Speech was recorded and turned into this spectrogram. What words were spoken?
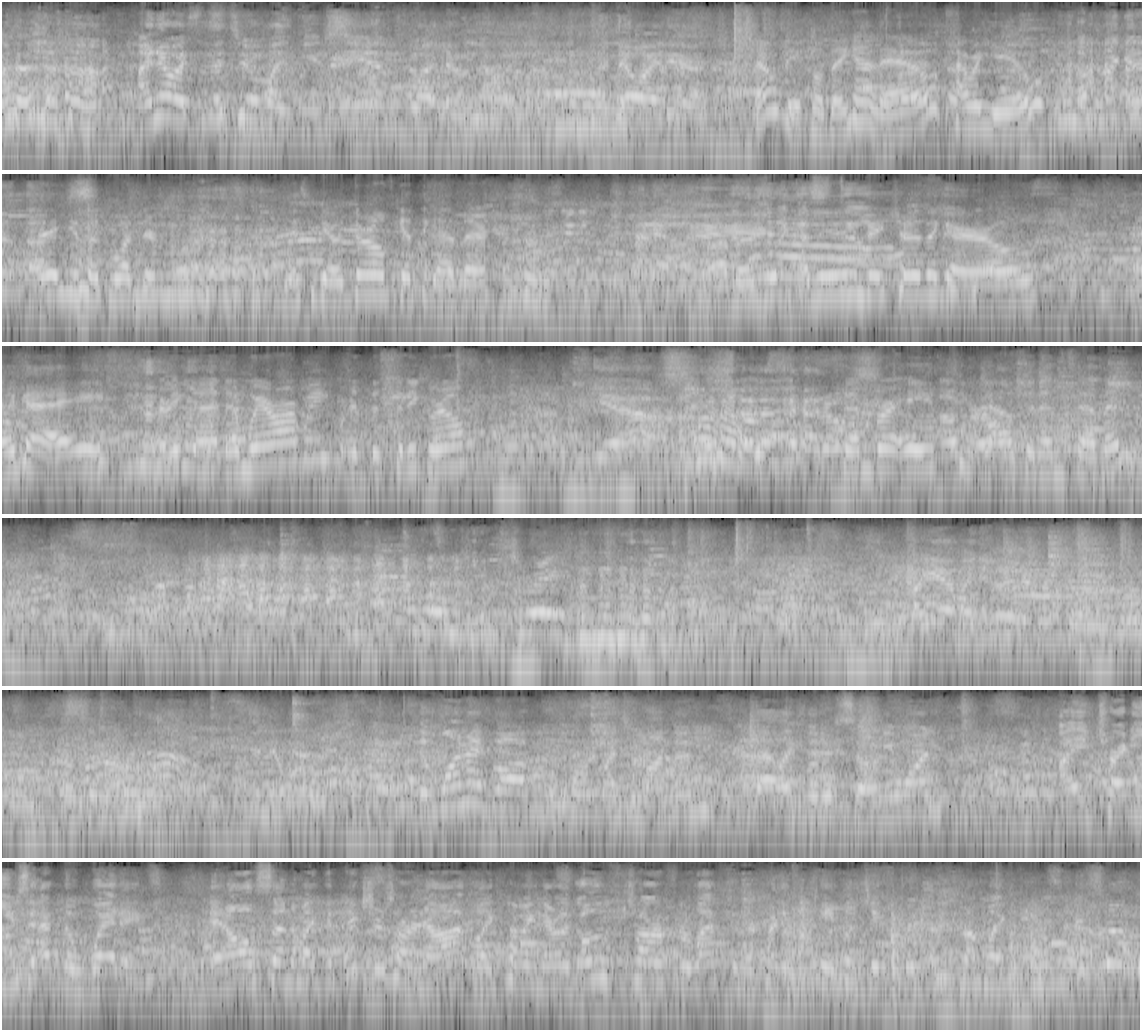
I know, I said the two of like museums, but no, no. No idea. That would be a cool thing. Hello, how are you? I'm good. You look wonderful. Yes, you do. Girls get together. I'm a picture of the girls. Okay, very good. And where are we? We're at the City Grill, Yeah. December 8th, 2007. One I bought before we went to London, that like little Sony one, I tried to use it at the wedding. And all of a sudden I'm like, the pictures are not like coming. They're like, oh, the photographer left and they're cutting the cake, like taking pictures. And I'm like, it's not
